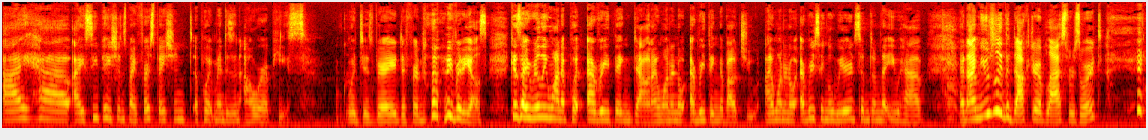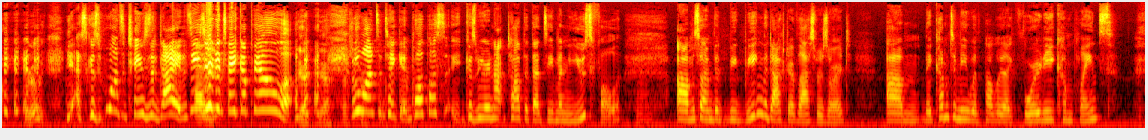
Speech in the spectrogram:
I have I see patients. My first patient appointment is an hour apiece, Okay. which is very different than anybody else. Because I really want to put everything down. I want to know everything about you. I want to know every single weird symptom that you have, and I'm usually the doctor of last resort. really? yes, because who wants to change the diet? It's Oh, easier yeah. to take a pill. Yeah, yeah, that's who true. wants to take it? Plus, plus, because we are not taught that that's even useful. Mm-hmm. Um, so I'm the, being the doctor of last resort. Um, they come to me with probably like 40 complaints.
